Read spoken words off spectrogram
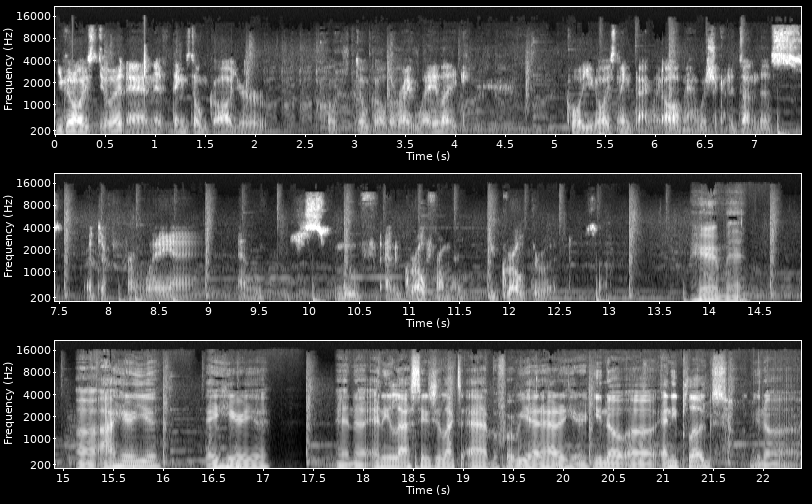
you can always do it and if things don't go out your don't go the right way like cool you can always think back like oh man i wish i could have done this a different way and and just move and grow from it you grow through it so I hear it man uh i hear you they hear you and uh, any last things you'd like to add before we head out of here? You know, uh, any plugs? You know, uh,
